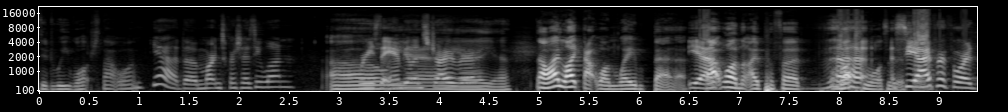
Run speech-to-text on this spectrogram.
Did we watch that one? Yeah, the Martin Scorsese one. Oh, he's the ambulance yeah, driver. Yeah, yeah. No, I like that one way better. Yeah. That one I preferred much more to this. See, one. I preferred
